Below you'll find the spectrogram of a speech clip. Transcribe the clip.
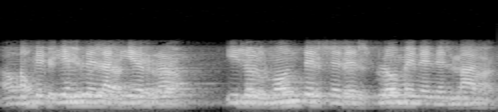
aunque tiemble la tierra y los montes se desplomen en el mar,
